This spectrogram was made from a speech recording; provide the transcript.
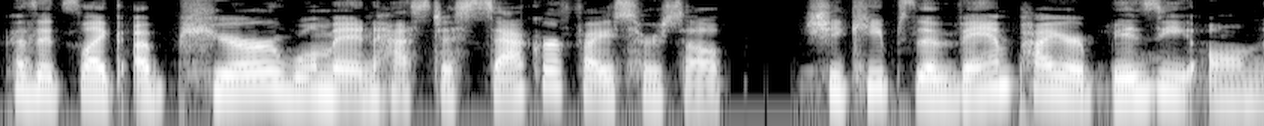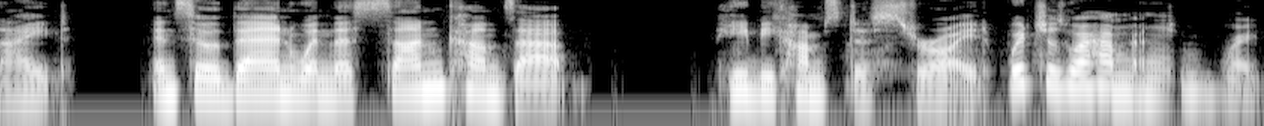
because it's like a pure woman has to sacrifice herself. She keeps the vampire busy all night. And so then when the sun comes up, he becomes destroyed, which is what happened. Mhm. Right,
